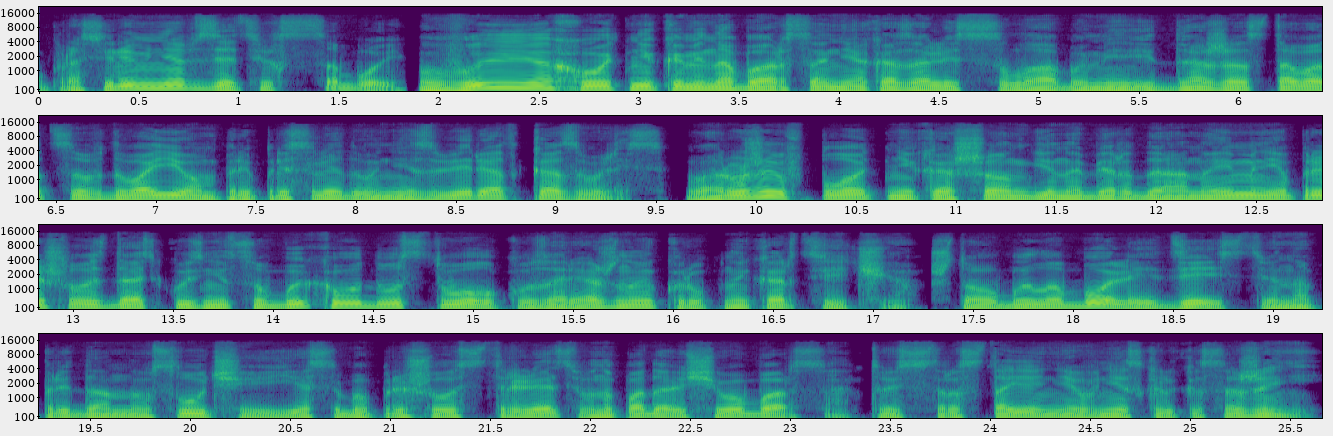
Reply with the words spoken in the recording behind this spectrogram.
Упросили меня взять их с собой. Вы, охотниками на барса, они оказались слабыми и даже оставаться вдвоем при преследовании зверя отказывались. Вооружив плотника Шонгина Бердана, и мне пришлось дать кузнецу Быкову двустволку, заряженную крупной картечью, что было более действенно при данном случае, если бы пришлось стрелять в нападающего барса, то есть с расстояния в несколько сажений.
